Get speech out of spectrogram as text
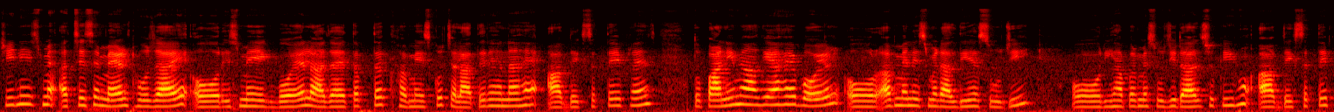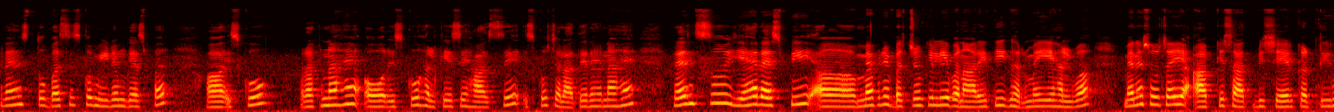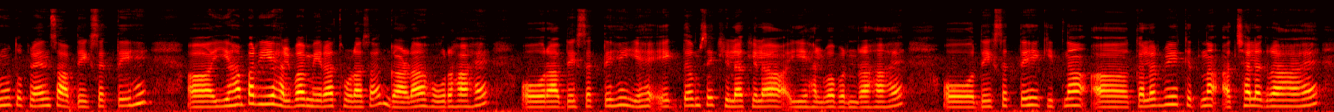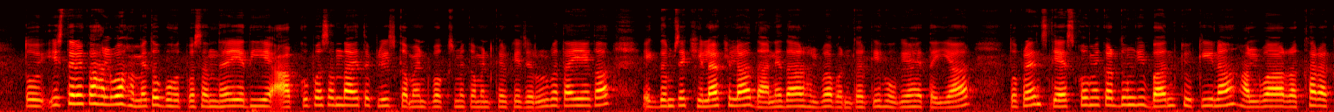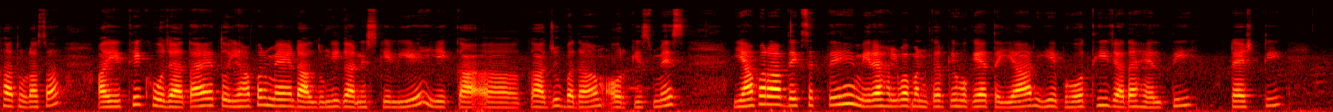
चीनी इसमें अच्छे से मेल्ट हो जाए और इसमें एक बॉयल आ जाए, तब तक हमें इसको चलाते रहना है। आप देख सकते हैं फ्रेंड्स तो पानी में आ गया है बॉयल और अब मैंने इसमें डाल दी है सूजी और यहाँ पर मैं सूजी डाल चुकी हूँ। आप देख सकते हैं फ्रेंड्स तो बस इसको मीडियम गैस पर इसको रखना है और इसको हल्के से हाथ से इसको चलाते रहना है। फ्रेंड्स यह रेसिपी मैं अपने बच्चों के लिए बना रही थी घर में ये हलवा। मैंने सोचा ये आपके साथ भी शेयर करती हूँ। तो फ्रेंड्स आप देख सकते हैं यहाँ पर ये हलवा मेरा थोड़ा सा गाढ़ा हो रहा है और आप देख सकते हैं यह एकदम से खिला खिला ये हलवा बन रहा है। और देख सकते हैं कितना आ, कलर भी कितना अच्छा लग रहा है। तो इस तरह का हलवा हमें तो बहुत पसंद है। यदि ये आपको पसंद आए तो प्लीज़ कमेंट बॉक्स में कमेंट करके ज़रूर बताइएगा। एकदम से खिला खिला दानेदार हलवा बन करके हो गया है तैयार। तो फ्रेंड्स गैस को मैं कर दूँगी बंद क्योंकि ना हलवा रखा रखा थोड़ा सा और ये थिक हो जाता है। तो यहाँ पर मैं डाल दूँगी गार्निश के लिए ये का, आ, काजू बादाम और किशमिश। यहाँ पर आप देख सकते हैं मेरा हलवा बन करके हो गया तैयार। ये बहुत ही ज़्यादा हेल्थी टेस्टी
